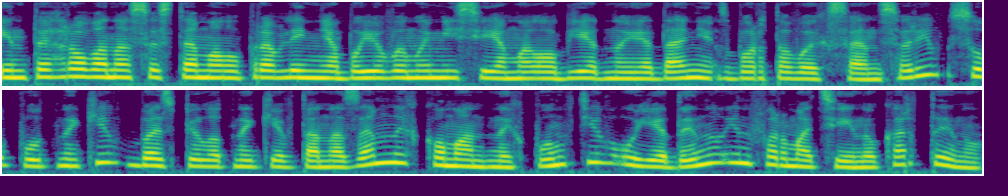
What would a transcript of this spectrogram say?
Інтегрована система управління бойовими місіями об'єднує дані з бортових сенсорів, супутників, безпілотників та наземних командних пунктів у єдину інформаційну картину.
